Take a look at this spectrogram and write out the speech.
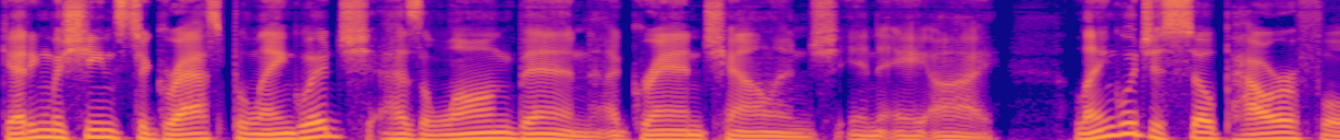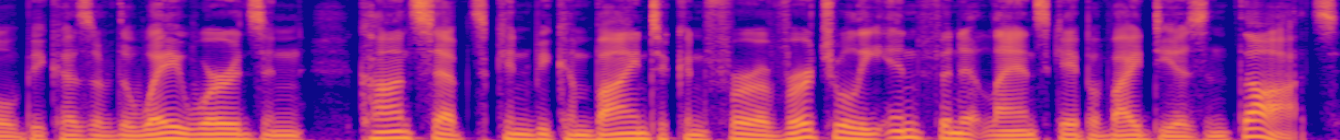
Getting machines to grasp language has long been a grand challenge in AI. Language is so powerful because of the way words and concepts can be combined to confer a virtually infinite landscape of ideas and thoughts.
